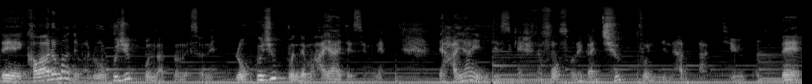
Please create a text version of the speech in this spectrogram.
で、変わるまでは60分だったんですよね。60分でも早いですよね。で、早いんですけれども、それが10分になったっていうことで、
